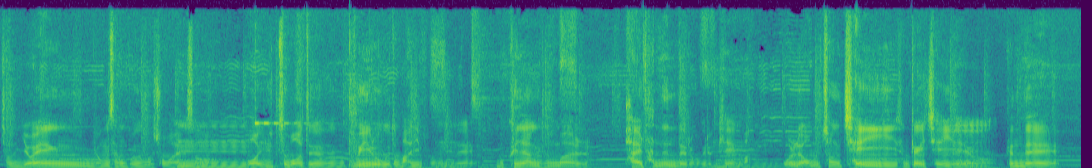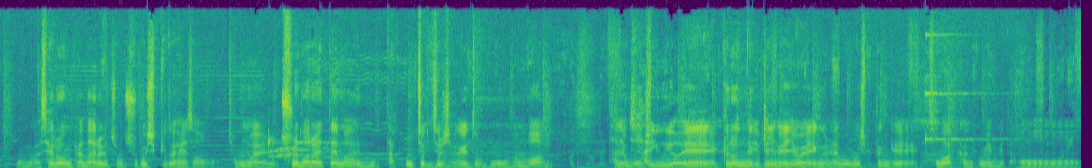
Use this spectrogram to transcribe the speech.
저는 여행 영상 보는 걸 좋아해서 음. 뭐 유튜버든 브이로그도 많이 보는데 뭐 그냥 정말 발 닿는 대로 이렇게 음. 막 원래 엄청 제이 성격이 제이예요 네. 근데 뭔가 새로운 변화를 좀 주고 싶기도 해서 정말 출발할 때만 딱 목적지를 음. 정해두고 한번 다녀보고 싶- 자유 여행. 네, 그런 네, 느낌의 여행을 해보고 싶은 게 소박한 꿈입니다. 어,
